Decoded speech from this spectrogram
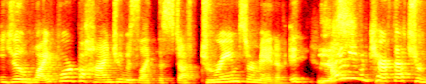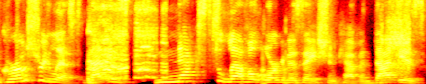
The whiteboard behind you is like the stuff dreams are made of. It I don't even care if that's your grocery list. That is next level organization, Kevin. That is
